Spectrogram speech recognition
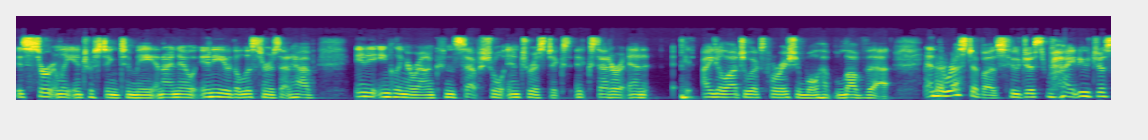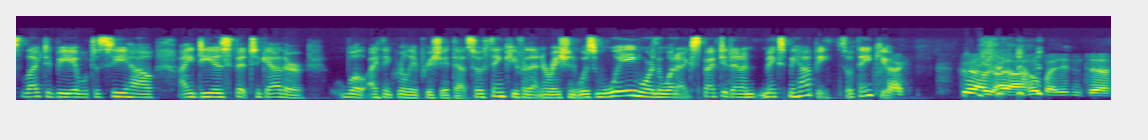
is certainly interesting to me. And I know any of the listeners that have any inkling around conceptual interest, et cetera, and ideological exploration will have loved that. And the rest of us who just right who just like to be able to see how ideas fit together will I think really appreciate that. So thank you for that narration. It was way more than what I expected and it makes me happy. So thank you. Good. I, I hope I didn't uh,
